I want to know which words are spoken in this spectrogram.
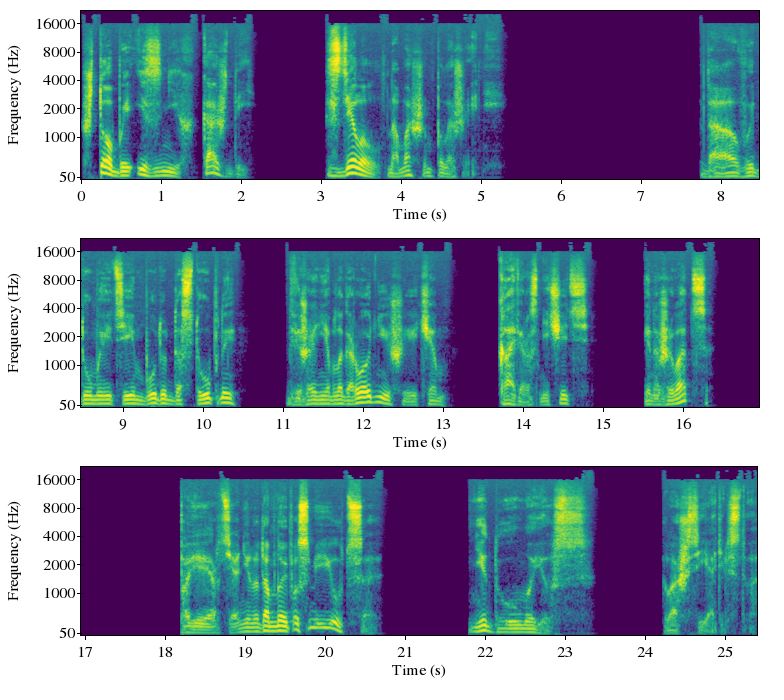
Что бы из них каждый сделал на вашем положении? Да, вы думаете, им будут доступны движения благороднейшие, чем каверзничать и наживаться? Поверьте, они надо мной посмеются. Не думаюсь, ваше сиятельство.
